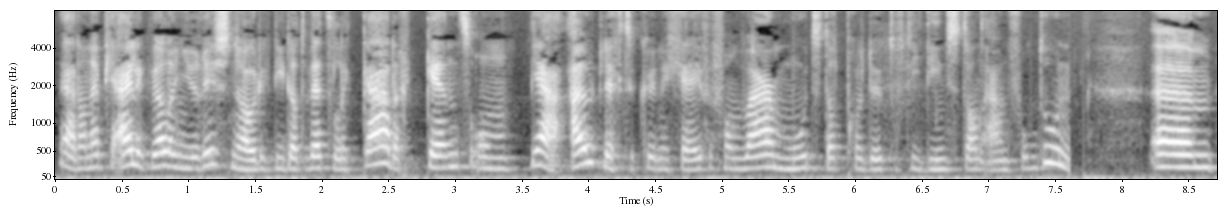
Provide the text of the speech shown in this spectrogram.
ja, dan heb je eigenlijk wel een jurist nodig die dat wettelijk kader kent om ja, uitleg te kunnen geven van waar moet dat product of die dienst dan aan voldoen. Um,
